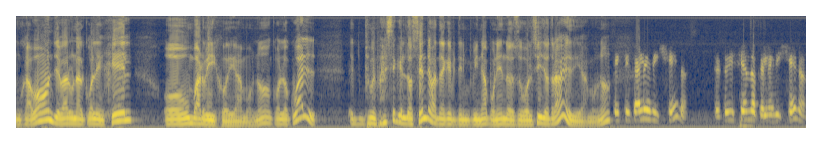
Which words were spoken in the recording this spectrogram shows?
un jabón, llevar un alcohol en gel o un barbijo, digamos, ¿no? Con lo cual, eh, me parece que el docente va a tener que terminar poniendo de su bolsillo otra vez, digamos, ¿no? Es que ya les dijeron, te estoy diciendo que les dijeron.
